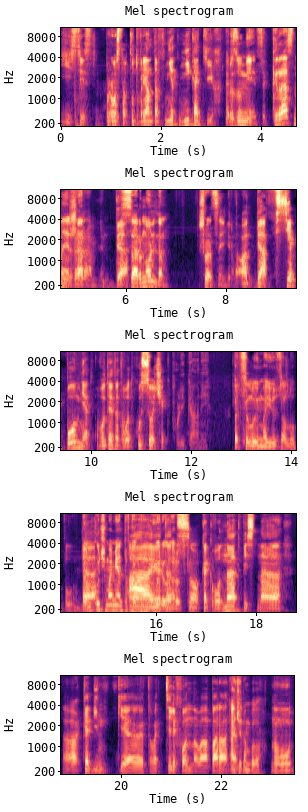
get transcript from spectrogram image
Естественно. просто тут вариантов нет никаких. Разумеется. Красная жара, блин. Да. С Арнольдом Шварценеггером. А, да, все помнят вот этот вот кусочек. Хулиганы. Поцелуй мою залупу. Да. Там куча моментов, как а он говорил этот, на русском. как его, надпись на а, кабинке этого телефонного аппарата. А что там было? Ну,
